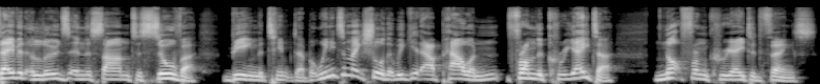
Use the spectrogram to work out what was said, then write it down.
David alludes in the psalm to silver being the tempter, but we need to make sure that we get our power from the creator, not from created things.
